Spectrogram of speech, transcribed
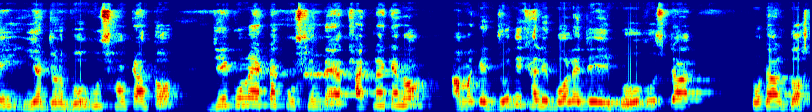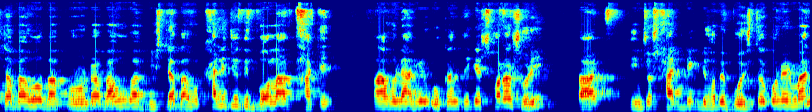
এই ইয়ের জন্য বহুভুজ সংক্রান্ত যে কোনো একটা কোশ্চেন দেয়া থাক না কেন, আমাকে যদি খালি বলে যে এই বহুভুজটা টোটাল দশটা বাহু বা পনেরোটা বাহু বা বিশটা বাহু, খালি যদি বলা থাকে, তাহলে আমি ওখান থেকে সরাসরি তার তিনশো ষাট ডিগ্রি হবে বহিস্থ কোণের মান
